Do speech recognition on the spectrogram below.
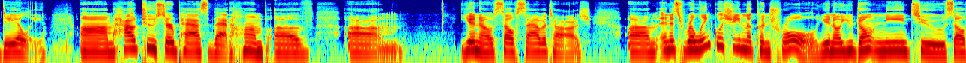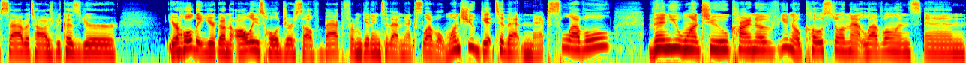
daily um how to surpass that hump of um you know self-sabotage um, and it's relinquishing the control. You know, you don't need to self sabotage because you're you're holding you're going to always hold yourself back from getting to that next level. Once you get to that next level, then you want to kind of, you know, coast on that level and and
